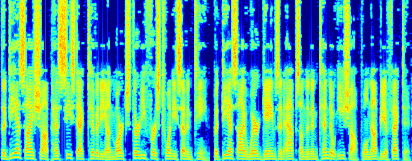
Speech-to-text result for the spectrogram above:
The DSi shop has ceased activity on March 31, 2017, but DSiWare games and apps on the Nintendo eShop will not be affected.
